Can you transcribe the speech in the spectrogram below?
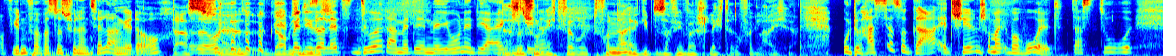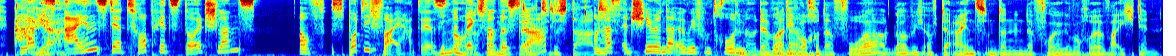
Auf jeden Fall, was das Finanzielle angeht auch. Das Also, äh, glaube ich mit dieser nicht. letzten Tour, da mit den Millionen, die er Das eigentlich ist schon hat. echt verrückt. Von daher gibt es auf jeden Fall schlechtere Vergleiche. Und du hast ja sogar Ed Sheeran schon mal überholt, dass du Platz Ah, ja. 1 der Top-Hits Deutschlands auf Spotify hattest. Genau, mit Back, das to, war the mit Back Start. to the Start. Und hast Ed Sheeran da irgendwie vom Thron Genau, der war die runter- Woche davor, glaube ich, auf der 1 und dann in der Folgewoche war ich denn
